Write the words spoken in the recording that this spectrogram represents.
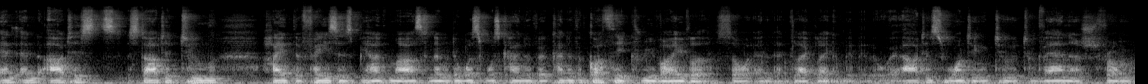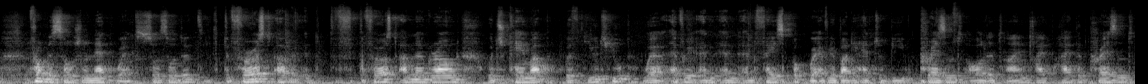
and, and artists started to hide the faces behind masks, and there was was kind of a kind of a gothic revival. So and, and like like artists wanting to, to vanish from from the social networks. So so the, the first uh, the first underground which came up with YouTube, where every and, and, and Facebook, where everybody had to be present all the time, hyper, hyper present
